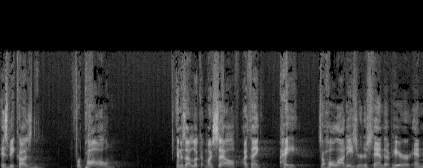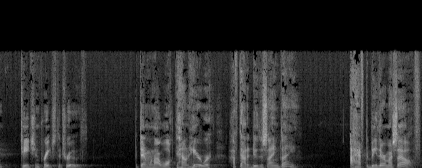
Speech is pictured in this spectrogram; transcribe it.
Is because for Paul, and as I look at myself, I think, hey, it's a whole lot easier to stand up here and teach and preach the truth. But then when I walk down here, where I've got to do the same thing, I have to be there myself.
